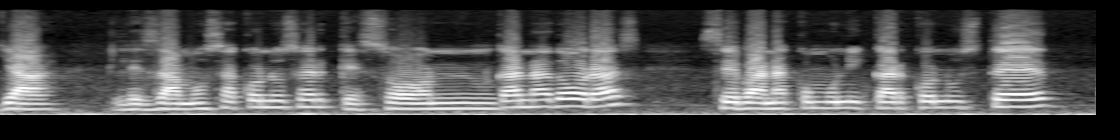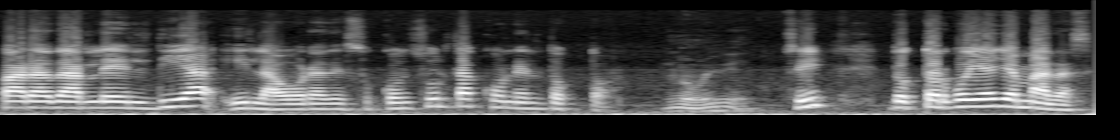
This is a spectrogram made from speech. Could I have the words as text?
Ya les damos a conocer que son ganadoras. Se van a comunicar con usted para darle el día y la hora de su consulta con el doctor. Muy bien. ¿Sí? Doctor, voy a llamadas.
